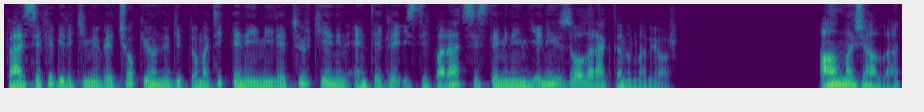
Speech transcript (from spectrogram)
felsefi birikimi ve çok yönlü diplomatik deneyimiyle Türkiye'nin entegre istihbarat sisteminin yeni yüzü olarak tanımlanıyor. Al-Majalla,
